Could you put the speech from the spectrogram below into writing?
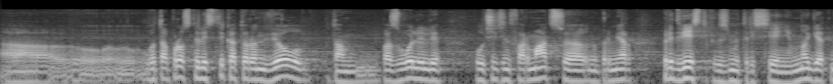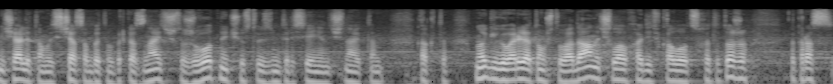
А, вот опросные листы, которые он вел, там, позволили получить информацию, например, предвестниках землетрясения. Многие отмечали, там, и сейчас об этом прекрасно знаете, что животные чувствуют землетрясение, начинают там как-то... Многие говорили о том, что вода начала уходить в колодцах. Это тоже как раз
